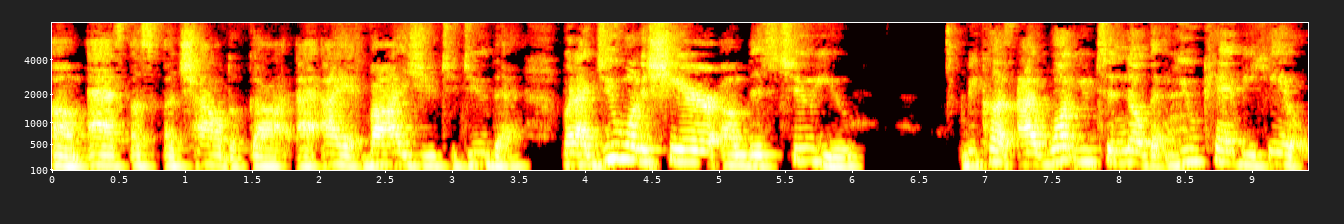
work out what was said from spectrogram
um, as a, child of God. I, I, advise you to do that. But I do want to share um, this to you because I want you to know that you can be healed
